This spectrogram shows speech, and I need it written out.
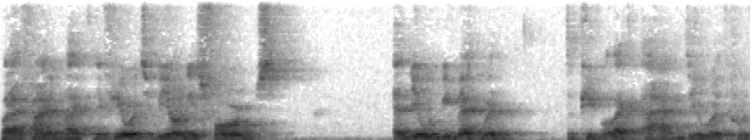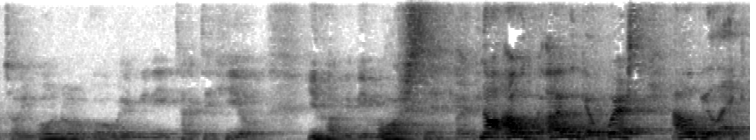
but I find it like if you were to be on these forums and you would be met with the people like I have to deal with who tell you, oh no, go away, we need time to heal, you'd probably be more upset. Like, no, I would, I would get worse. I would be like,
